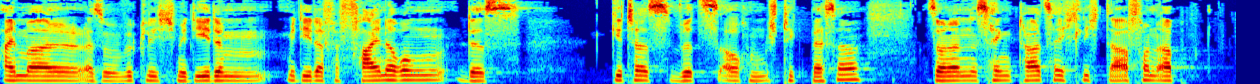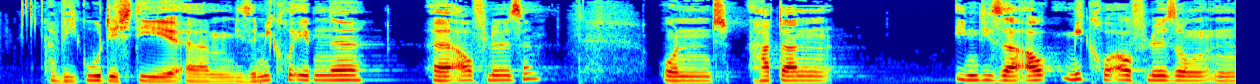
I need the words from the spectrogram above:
einmal, also wirklich mit jedem, mit jeder Verfeinerung des Gitters wird's auch ein Stück besser, sondern es hängt tatsächlich davon ab, wie gut ich die ähm, diese Mikroebene äh, auflöse und hat dann in dieser Au Mikroauflösung einen,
